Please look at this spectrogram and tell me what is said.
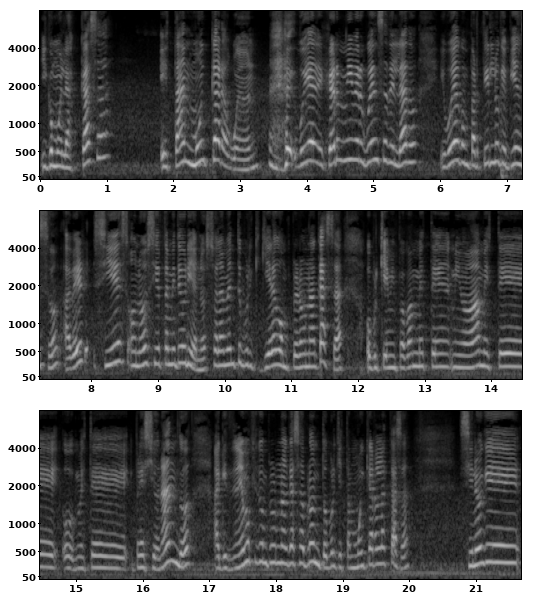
Y como las casas están muy caras, weón. voy a dejar mi vergüenza de lado y voy a compartir lo que pienso, a ver si es o no cierta mi teoría. No solamente porque quiera comprar una casa o porque mis papás me estén, mi mamá me esté, o me esté presionando a que tenemos que comprar una casa pronto porque están muy caras las casas, sino que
